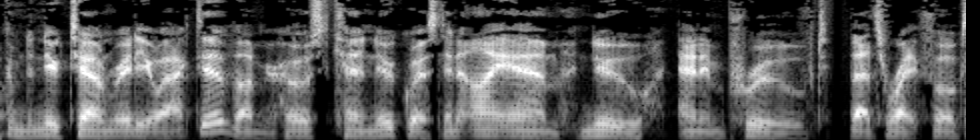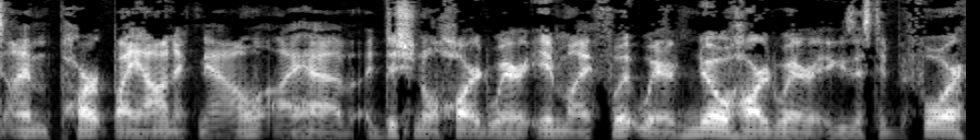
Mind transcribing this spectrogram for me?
Welcome to Nuketown Radio Active. I'm your host, Ken Newquist, and I am new and improved. That's right, folks. I'm part bionic now. I have additional hardware in my foot where no hardware existed before.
